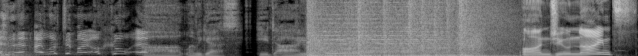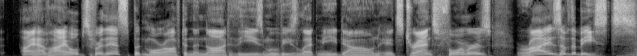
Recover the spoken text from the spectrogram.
And then I looked at my uncle and. Uh, let me guess. He died. On June 9th, I have high hopes for this, but more often than not, these movies let me down. It's Transformers Rise of the Beasts.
